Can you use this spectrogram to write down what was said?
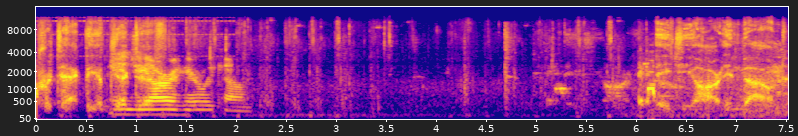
Protect the objective. AGR, here we come. AGR inbound.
